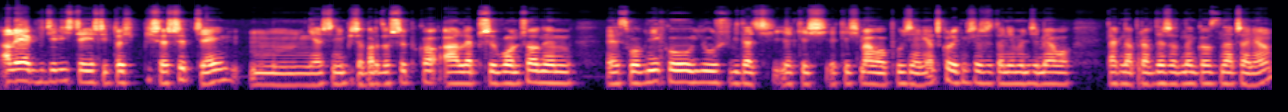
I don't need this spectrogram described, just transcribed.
Ale jak widzieliście, jeśli ktoś pisze szybciej, mm, ja jeszcze nie piszę bardzo szybko, ale przy włączonym e, słowniku już widać jakieś, jakieś małe opóźnienie, aczkolwiek myślę, że to nie będzie miało tak naprawdę żadnego znaczenia.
